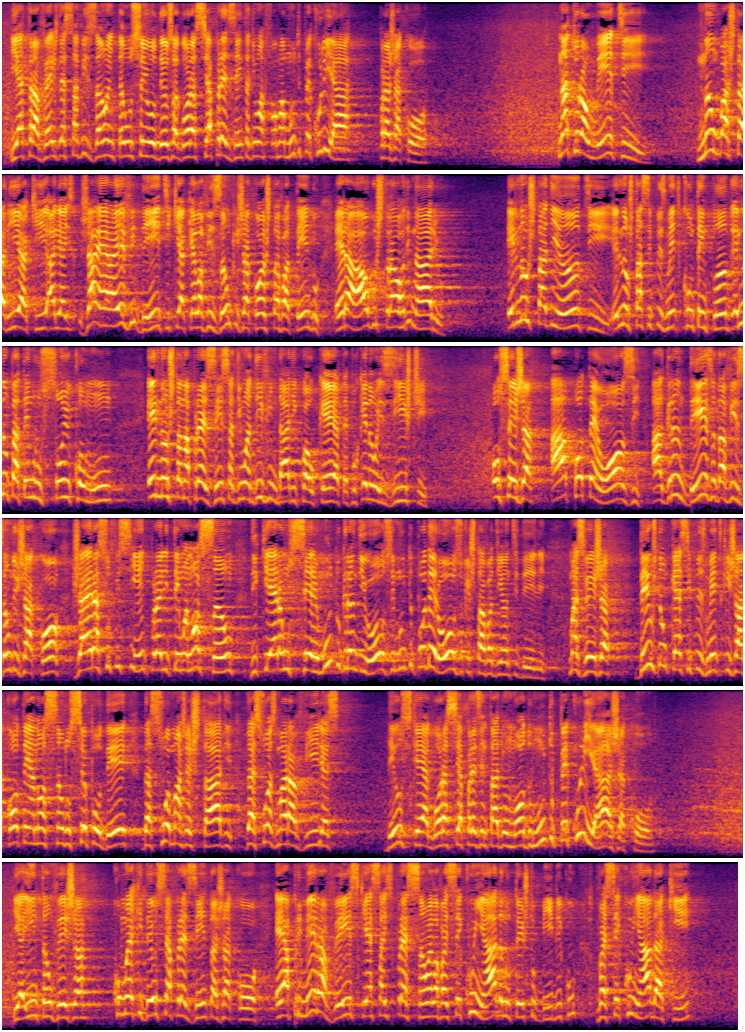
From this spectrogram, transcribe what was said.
E através dessa visão, então, o Senhor Deus agora se apresenta de uma forma muito peculiar para Jacó. Naturalmente, não bastaria aqui, aliás, já era evidente que aquela visão que Jacó estava tendo era algo extraordinário. Ele não está diante, ele não está simplesmente contemplando, ele não está tendo um sonho comum, ele não está na presença de uma divindade qualquer, até porque não existe. Ou seja, a apoteose, a grandeza da visão de Jacó já era suficiente para ele ter uma noção de que era um ser muito grandioso e muito poderoso que estava diante dele. Mas veja, Deus não quer simplesmente que Jacó tenha noção do seu poder, da sua majestade, das suas maravilhas. Deus quer agora se apresentar de um modo muito peculiar a Jacó. E aí então veja como é que Deus se apresenta a Jacó? É a primeira vez que essa expressão ela vai ser cunhada no texto bíblico, vai ser cunhada aqui.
